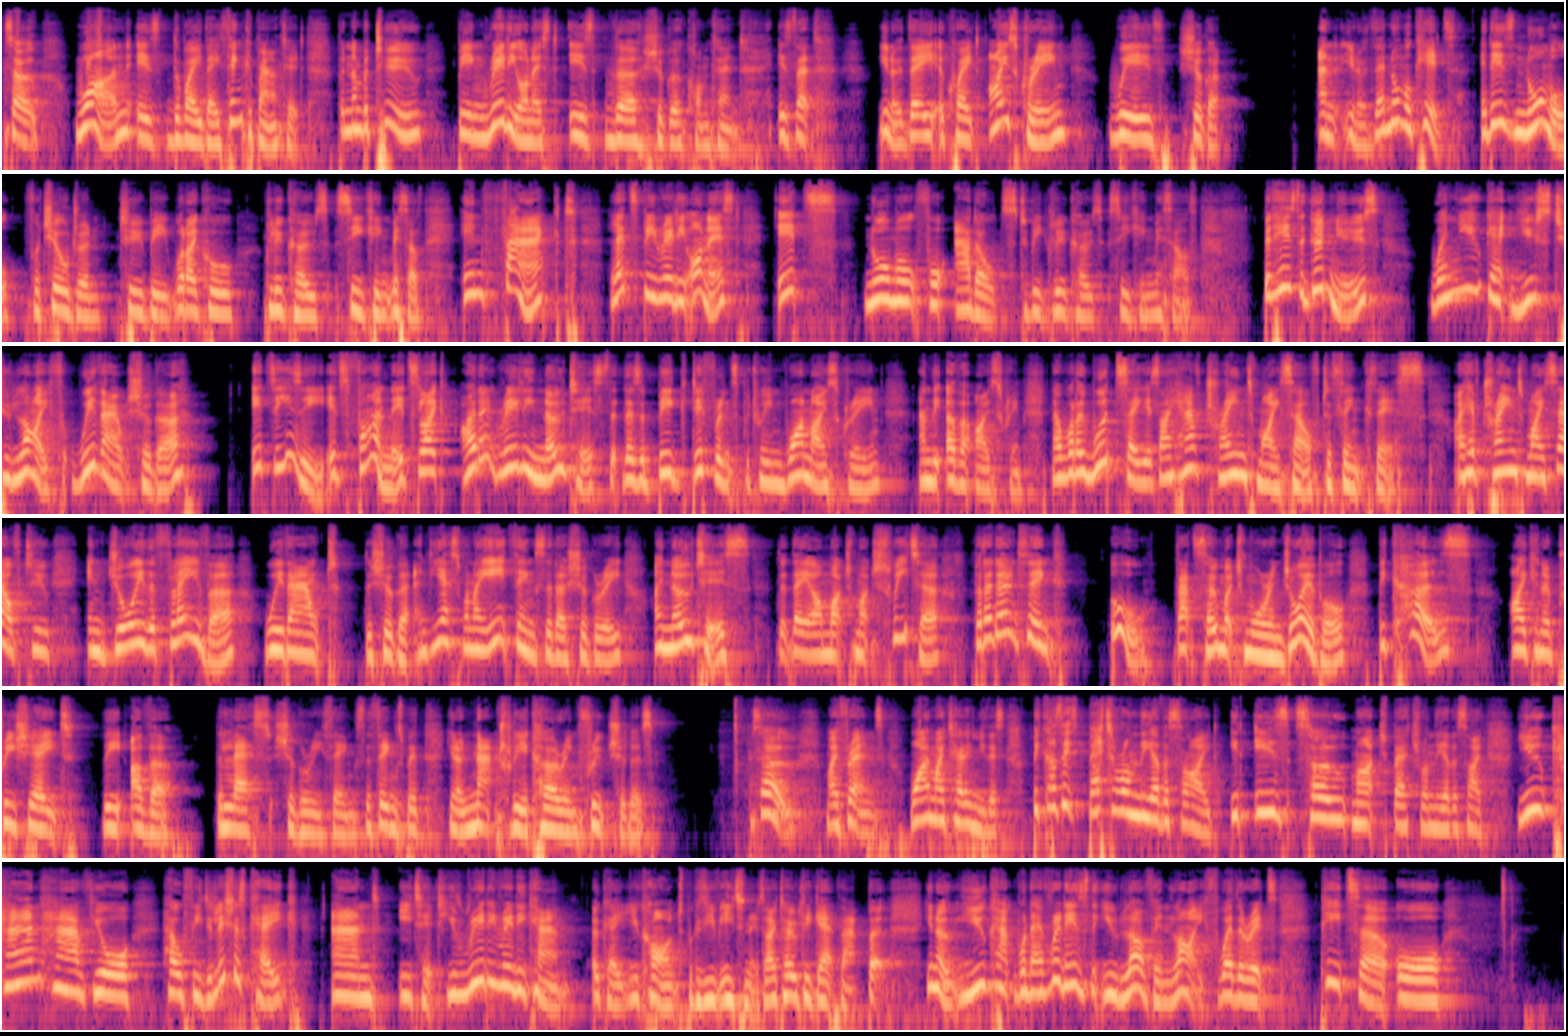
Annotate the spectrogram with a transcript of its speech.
So, one is the way they think about it. But number two, being really honest, is the sugar content. Is that, you know, they equate ice cream with sugar. And, you know, they're normal kids. It is normal for children to be what I call glucose seeking missiles. In fact, let's be really honest, It's normal for adults to be glucose seeking missiles. But here's the good news when you get used to life without sugar, it's easy. It's fun. It's like I don't really notice that there's a big difference between one ice cream and the other ice cream. Now, what I would say is I have trained myself to think this. I have trained myself to enjoy the flavor without the sugar. And yes, when I eat things that are sugary, I notice that they are much, much sweeter, but I don't think, oh, that's so much more enjoyable because I can appreciate the other, the less sugary things, the things with, you know, naturally occurring fruit sugars. So, my friends, why am I telling you this? Because it's better on the other side. It is so much better on the other side. You can have your healthy, delicious cake and eat it. You really, really can. Okay, you can't because you've eaten it. I totally get that. But, you know, you can, whatever it is that you love in life, whether it's pizza or,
